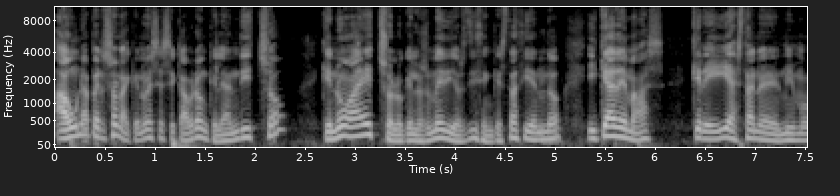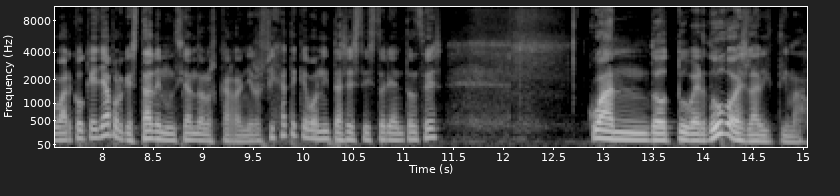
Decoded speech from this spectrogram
a una persona que no es ese cabrón que le han dicho, que no ha hecho lo que los medios dicen que está haciendo y que además creía estar en el mismo barco que ella porque está denunciando a los carroñeros. Fíjate qué bonita es esta historia entonces cuando tu verdugo es la víctima.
